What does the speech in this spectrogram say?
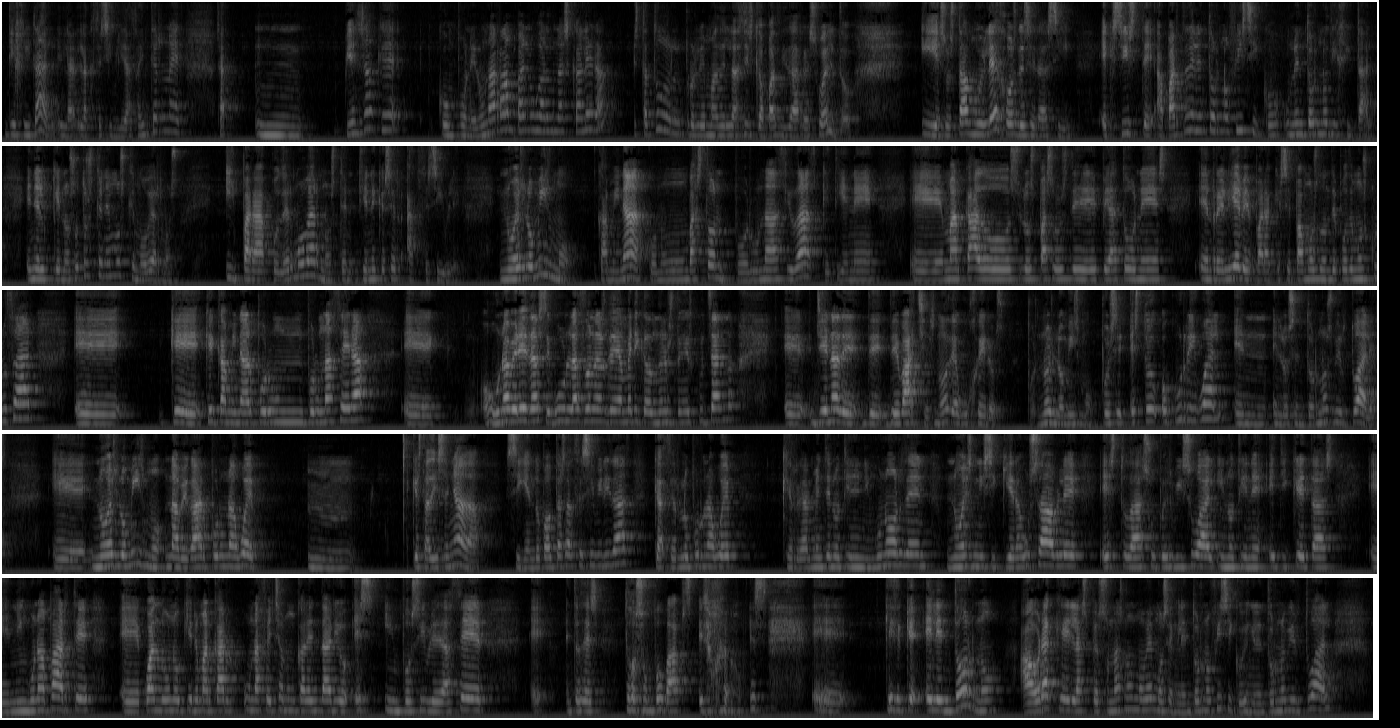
digital y la, accesibilidad a Internet. O sea, mm, piensan que con poner una rampa en lugar de una escalera está todo el problema de la discapacidad resuelto. Y eso está muy lejos de ser así. Existe, aparte del entorno físico, un entorno digital en el que nosotros tenemos que movernos. Y para poder movernos tiene que ser accesible. No es lo mismo caminar con un bastón por una ciudad que tiene eh, marcados los pasos de peatones en relieve para que sepamos dónde podemos cruzar, eh, que, caminar por, un, por una acera eh, o una vereda, según las zonas de América donde nos estén escuchando, eh, llena de, baches, ¿no? de agujeros. Pues no es lo mismo. Pues esto ocurre igual en, los entornos virtuales. Eh, no es lo mismo navegar por una web mm, que está diseñada siguiendo pautas de accesibilidad que hacerlo por una web que realmente no tiene ningún orden, no es ni siquiera usable, es toda supervisual y no tiene etiquetas en ninguna parte, eh, cuando uno quiere marcar una fecha en un calendario es imposible de hacer. Eh, entonces, todos son pop-ups. Es, eh, que, que el entorno, ahora que las personas nos movemos en el entorno físico y en el entorno virtual,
